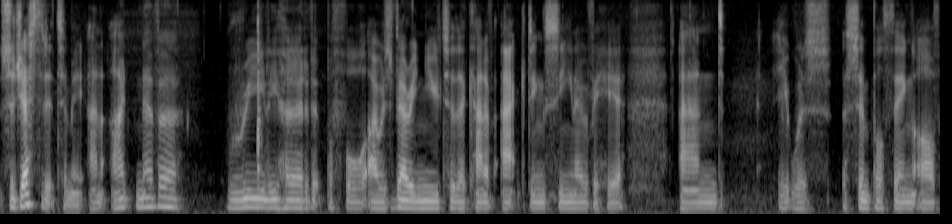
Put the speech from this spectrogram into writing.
Suggested it to me, and I'd never really heard of it before. I was very new to the kind of acting scene over here, and it was a simple thing of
